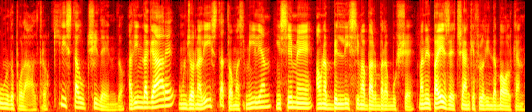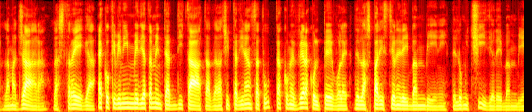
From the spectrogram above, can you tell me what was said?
uno dopo l'altro. Chi li sta uccidendo? Ad indagare un giornalista, Thomas Millian, insieme a una bellissima Barbara Boucher. Ma nel paese c'è anche Florinda Bolkan, la Maggiara, la strega. Ecco che viene immediatamente additata dalla cittadinanza tutta come vera colpevole della sparizione dei bambini, dell'omicidio dei bambini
